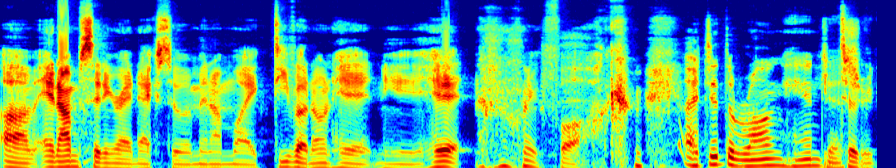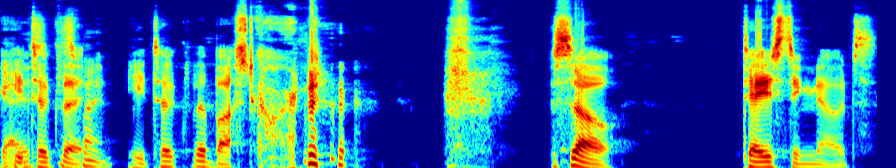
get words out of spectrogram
Um and I'm sitting right next to him and I'm like, Devo don't hit and he hit. I'm like fuck. I did the wrong hand He gesture, took, guys. he took It's the fine. he took the bust card. so, tasting notes.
